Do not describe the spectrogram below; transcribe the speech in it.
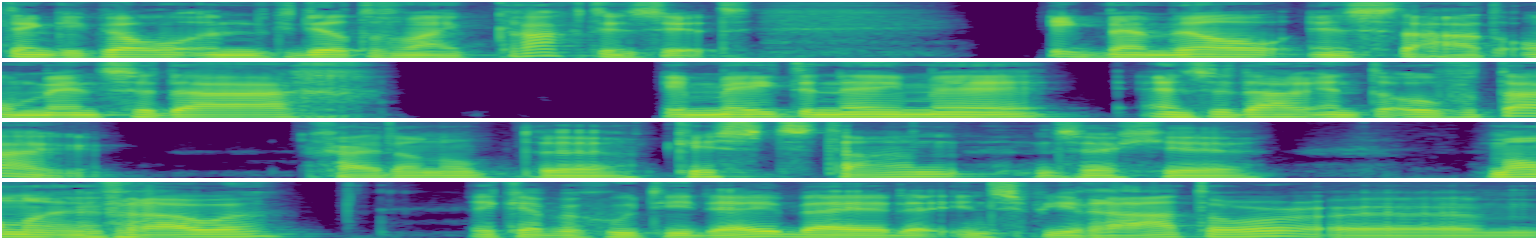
denk ik wel een gedeelte van mijn kracht in zit. Ik ben wel in staat om mensen daar in mee te nemen en ze daarin te overtuigen. Ga je dan op de kist staan en zeg je: mannen en vrouwen, ik heb een goed idee. Ben je de inspirator? Ehm,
